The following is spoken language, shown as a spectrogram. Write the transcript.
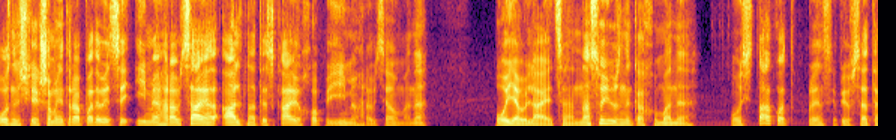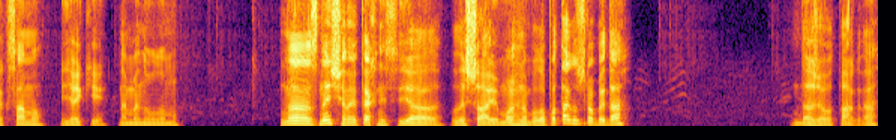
позначки. Якщо мені треба подивитися ім'я гравця, я альт натискаю, хоп, і ім'я гравця у мене появляється. На союзниках у мене ось так от, в принципі, все так само, як і на минулому. На знищеній техніці я лишаю. Можна було б отак зробити, да? Даже отак, да?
